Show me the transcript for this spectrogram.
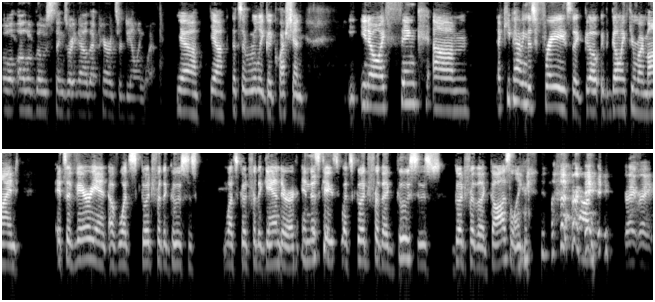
all, all of those things right now that parents are dealing with. Yeah yeah that's a really good question. You know i think um, i keep having this phrase that go going through my mind. It's a variant of what's good for the goose is what's good for the gander in this case what's good for the goose is good for the gosling. right, um, right, right.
